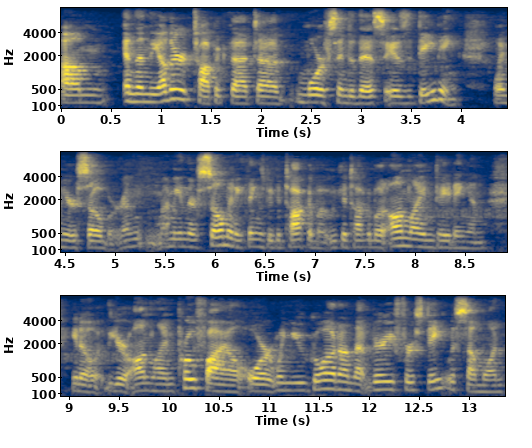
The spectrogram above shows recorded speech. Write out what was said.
Um, and then the other topic that uh, morphs into this is dating when you're sober. And I mean, there's so many things we could talk about. We could talk about online dating and, you know, your online profile, or when you go out on that very first date with someone,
